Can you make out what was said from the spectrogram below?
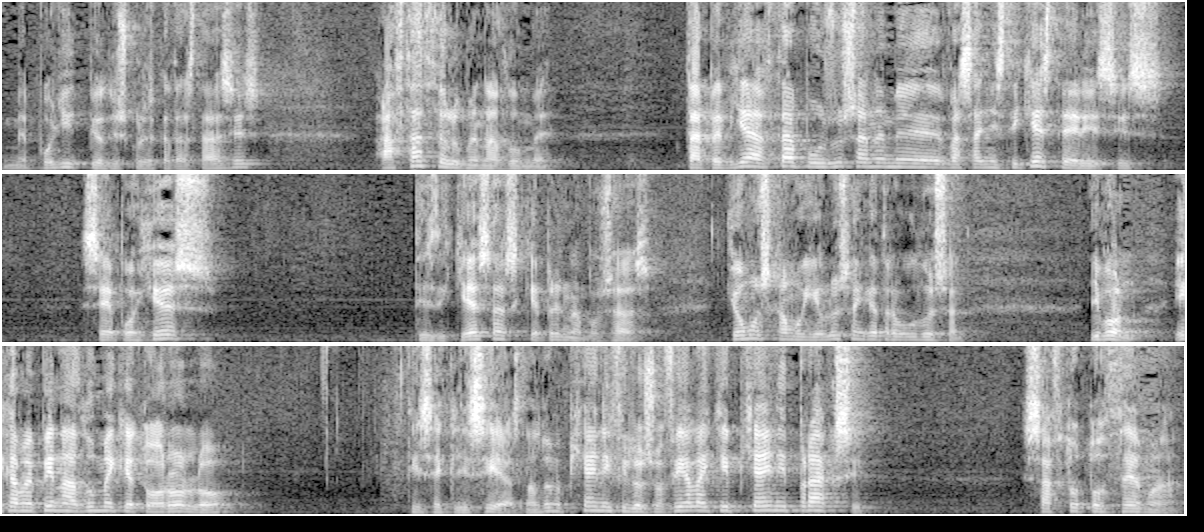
με πολύ πιο δύσκολες καταστάσεις. Αυτά θέλουμε να δούμε. Τα παιδιά αυτά που ζούσαν με βασανιστικές στερήσεις σε εποχές τις δικές σας και πριν από εσά. Και όμως χαμογελούσαν και τραγουδούσαν. Λοιπόν, είχαμε πει να δούμε και το ρόλο της Εκκλησίας, να δούμε ποια είναι η φιλοσοφία αλλά και ποια είναι η πράξη. Σε αυτό το θέμα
